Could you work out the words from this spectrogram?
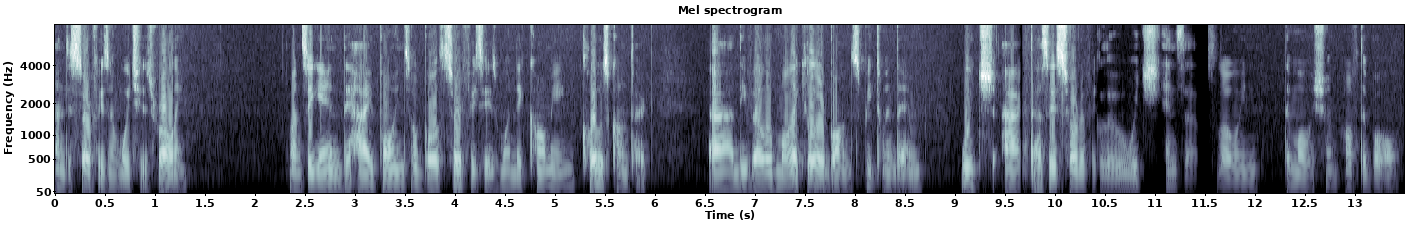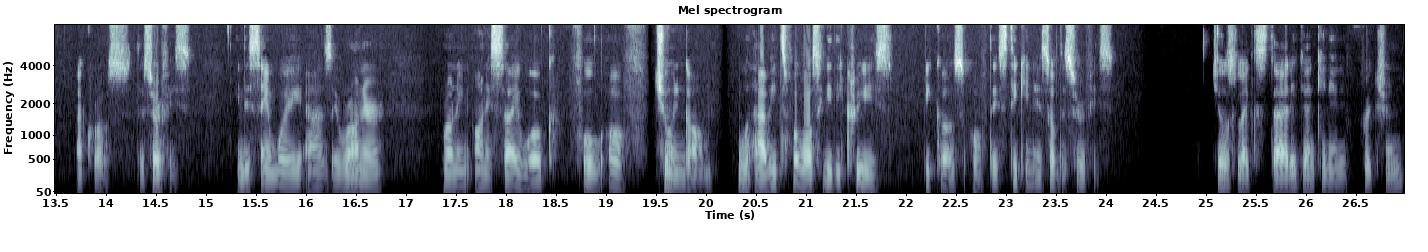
and the surface on which it's rolling. Once again, the high points of both surfaces when they come in close contact uh, develop molecular bonds between them which act as a sort of a glue which ends up slowing the motion of the ball across the surface in the same way as a runner running on a sidewalk full of chewing gum will have its velocity decrease because of the stickiness of the surface. Just like static and kinetic friction,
